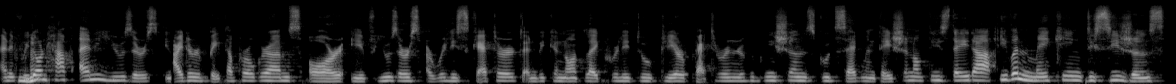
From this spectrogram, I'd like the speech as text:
And if mm-hmm. we don't have any users in either beta programs or if users are really scattered and we cannot like really do clear pattern recognitions, good segmentation of these data, even making decisions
